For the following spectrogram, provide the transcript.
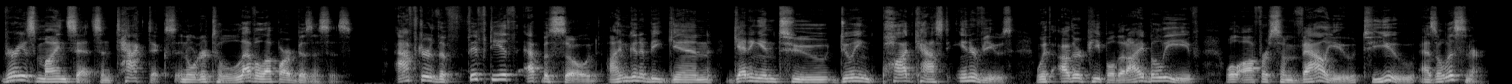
various mindsets and tactics in order to level up our businesses. After the 50th episode, I'm going to begin getting into doing podcast interviews with other people that I believe will offer some value to you as a listener.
